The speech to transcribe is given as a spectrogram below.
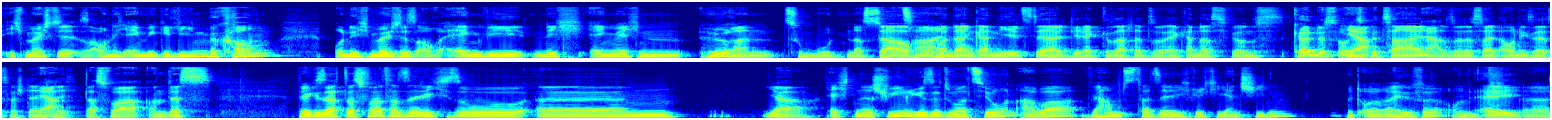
Ich möchte es auch nicht irgendwie geliehen bekommen. Und ich möchte es auch irgendwie nicht irgendwelchen Hörern zumuten, das Da auch nochmal Dank an Nils, der halt direkt gesagt hat, so er kann das für uns, könnte es für uns Ja, bezahlen. ja. Also das ist halt auch nicht Ja, selbstverständlich. das war, und das, wie gesagt, das war tatsächlich so, ähm, ja, echt eine schwierige Situation, aber wir haben es tatsächlich richtig entschieden mit eurer Hilfe und Ey, äh,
